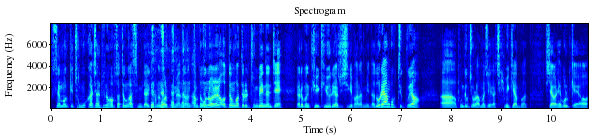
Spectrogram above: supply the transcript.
글쎄 뭐 이렇게 종목까지 할 필요는 없었던 것 같습니다. 이렇게 하는 걸 보면은 아무튼 오늘 어떤 것들을 준비했는지 여러분 귀 기울여 주시기 바랍니다. 노래 한 곡 듣고요. 아, 본격적으로 한번 저희가 재밌게 한번 시작을 해볼게요.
